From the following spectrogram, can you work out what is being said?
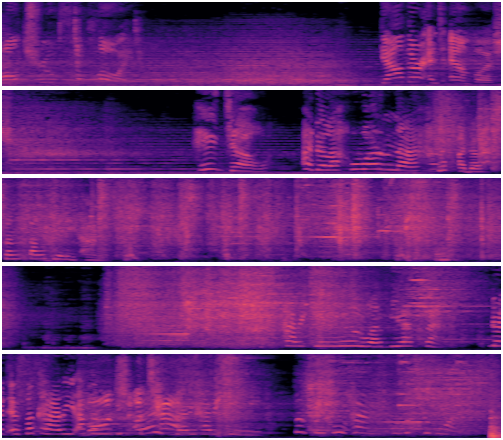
All troops deployed. Gather and ambush. Hijau adalah warna. Hidup adalah tentang pilihan. Hari ini luar biasa. Dan esok hari akan Launch lebih baik attack. dari hari ini. Pertumbuhan untuk semua.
